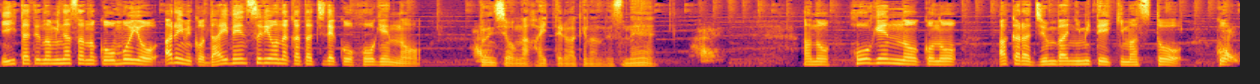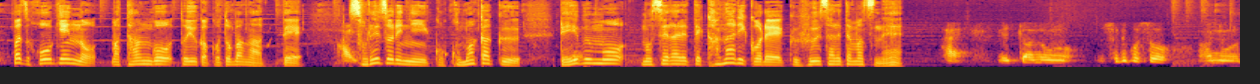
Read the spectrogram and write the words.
言いたての皆さんのこう思いをある意味こう代弁するような形でこう方言のはい文章が入ってるわけなんですね。はいあの方言のこの「あ」から順番に見ていきますとこう、はい。まず方言の、まあ、単語というか言葉があって、はい。それぞれにこう細かく例文も載せられてかなりこれ工夫されてますね。はい、えっとあのそれこそあの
